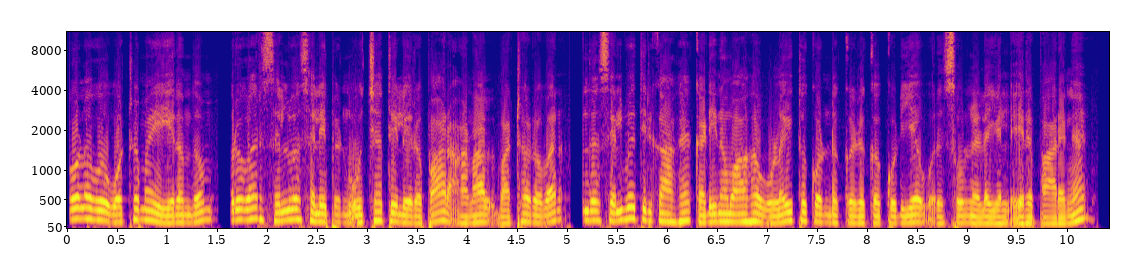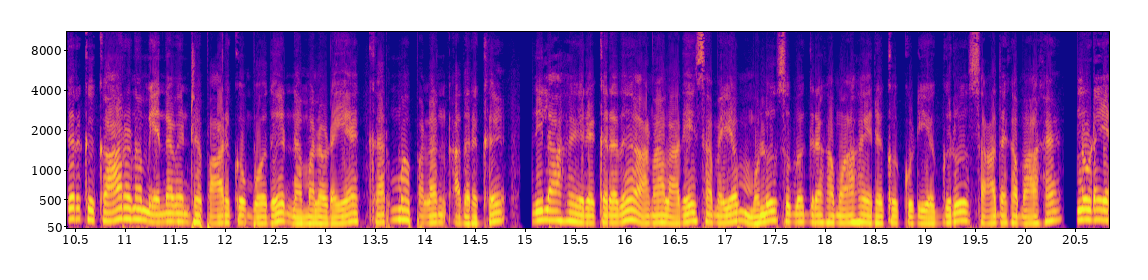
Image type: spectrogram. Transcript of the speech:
இவ்வளவு ஒற்றுமை இருந்தும் ஒருவர் செல்வ செழிப்பின் உச்சத்தில் இருப்பார். ஆனால் மற்றொருவர் இந்த செல்வத்திற்காக கடினமாக உழைத்து கொண்டு இருக்கக்கூடிய ஒரு சூழ்நிலையில் இருப்பாருங்க. இதற்கு காரணம் என்னவென்று பார்க்கும்போது நம்மளுடைய கர்ம பலன் அதற்கு பதிலாக இருக்கிறது. ஆனால் அதே சமயம் முழு சுபகிர கிரகமாக இருக்கக்கூடிய குரு சாதகமாக தன்னுடைய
